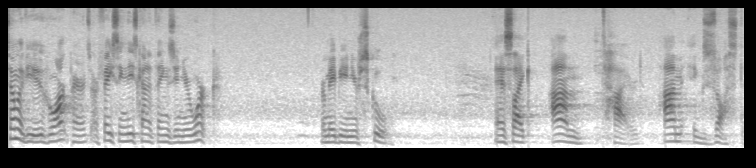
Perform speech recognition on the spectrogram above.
Some of you who aren't parents are facing these kind of things in your work or maybe in your school. And it's like, I'm tired. I'm exhausted.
